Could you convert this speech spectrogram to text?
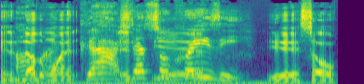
and oh another oh one. Gosh, and- that's so yeah. crazy. Yeah, so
